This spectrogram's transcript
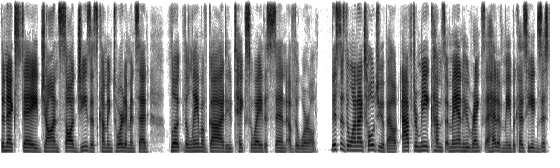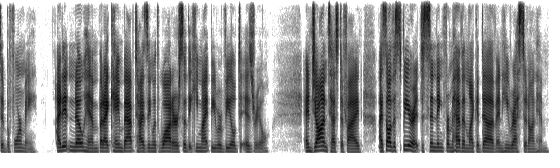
The next day, John saw Jesus coming toward him and said, Look, the Lamb of God who takes away the sin of the world. This is the one I told you about. After me comes a man who ranks ahead of me because he existed before me. I didn't know him, but I came baptizing with water so that he might be revealed to Israel. And John testified, I saw the Spirit descending from heaven like a dove, and he rested on him.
